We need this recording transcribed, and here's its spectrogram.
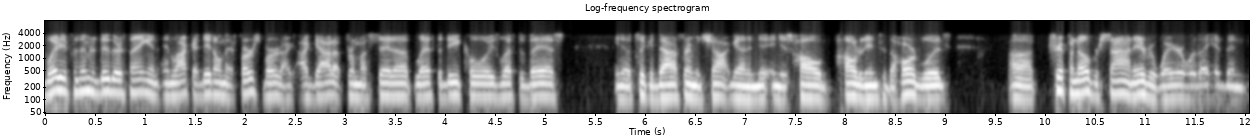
waited for them to do their thing, and, and like I did on that first bird, I, I got up from my setup, left the decoys, left the vest, you know, took a diaphragm and shotgun and, and just hauled hauled it into the hardwoods uh, tripping over sign everywhere where they had been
